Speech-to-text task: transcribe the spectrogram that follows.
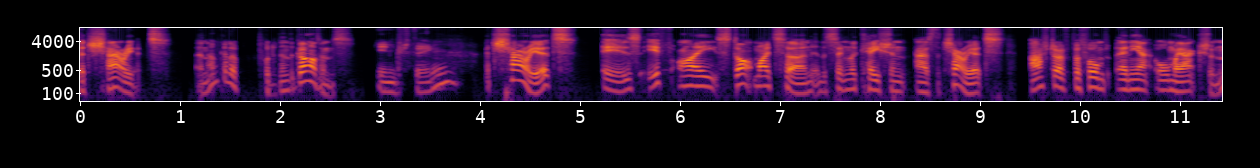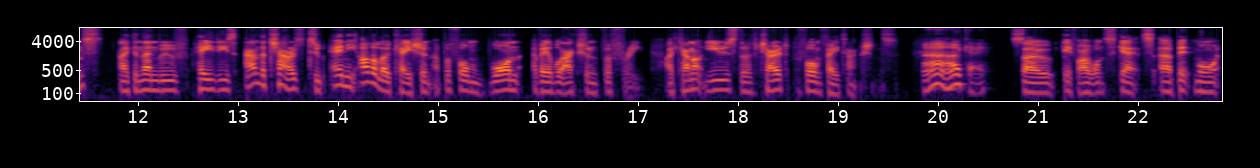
the Chariot, and I'm going to put it in the gardens. Interesting. A chariot is if I start my turn in the same location as the chariot after I've performed any all my actions, I can then move Hades and the chariot to any other location and perform one available action for free. I cannot use the chariot to perform fate actions. Ah, okay. So if I want to get a bit more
